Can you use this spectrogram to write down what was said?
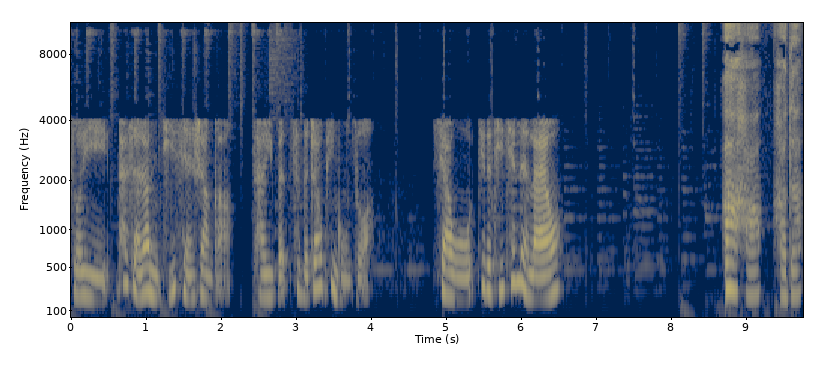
所以他想让你提前上岗，参与本次的招聘工作。下午记得提前点来哦。啊，好好的。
